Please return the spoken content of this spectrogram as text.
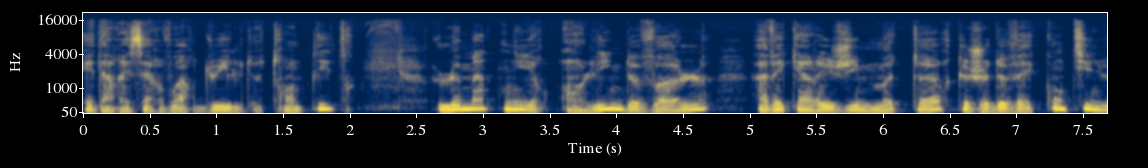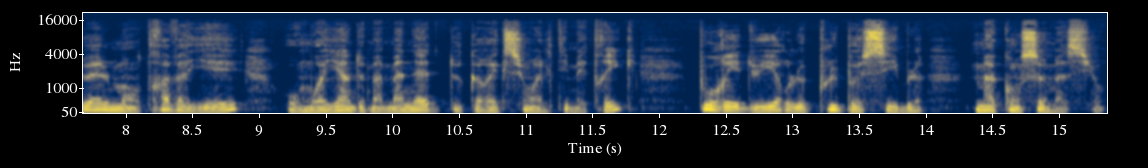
et d'un réservoir d'huile de 30 litres, le maintenir en ligne de vol avec un régime moteur que je devais continuellement travailler au moyen de ma manette de correction altimétrique pour réduire le plus possible ma consommation.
